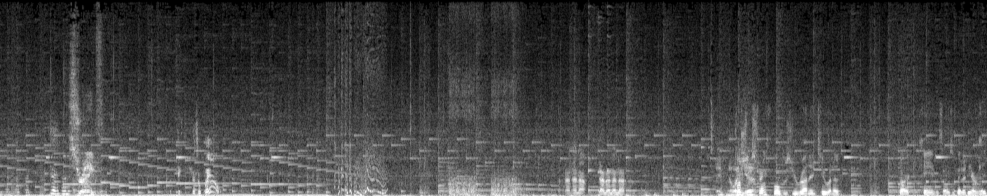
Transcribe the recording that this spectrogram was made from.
gonna. We're gonna. Strength. There's a whale. No, no, no, no, no, no, no. I have no Pushing idea. strength boulders you run into in a dark cave is always a good idea, right?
